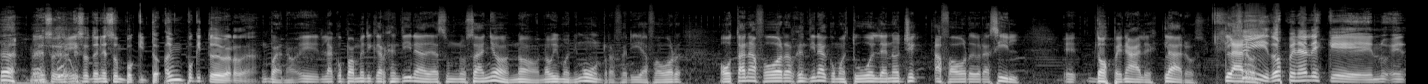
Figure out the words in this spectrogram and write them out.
Eso, eso tenés un poquito. Hay un poquito de verdad. Bueno, eh, la Copa América Argentina de hace unos años no, no vimos ningún referí a favor, o tan a favor de Argentina como estuvo el de anoche a favor de Brasil. Eh, dos penales, claros. Claro. Sí, dos penales que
